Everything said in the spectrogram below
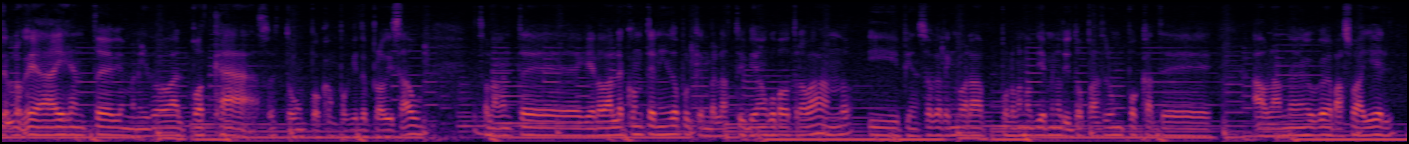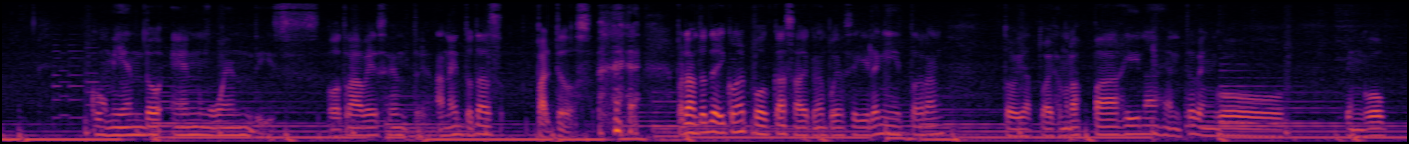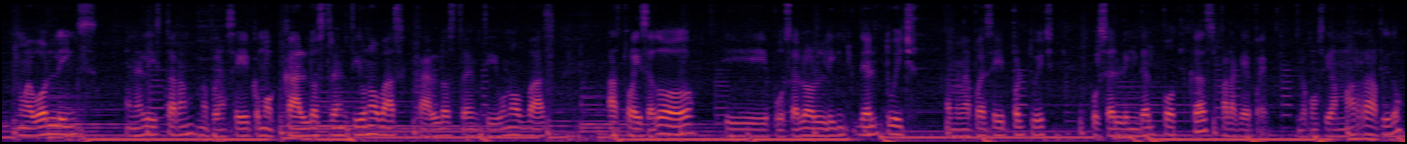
¿Qué es lo que hay, gente? Bienvenido al podcast. Esto es un poco un poquito improvisado. Solamente quiero darles contenido porque en verdad estoy bien ocupado trabajando y pienso que tengo ahora por lo menos 10 minutitos para hacer un podcast de, hablando de lo que me pasó ayer comiendo en Wendy's. Otra vez, gente. Anécdotas, parte 2. Pero antes de ir con el podcast, saben que me pueden seguir en Instagram. Estoy actualizando las páginas, gente. Tengo, tengo nuevos links en el Instagram. Me pueden seguir como Carlos31 Vaz. Carlos31 Vaz. Actualicé todo y puse los links del Twitch. También me pueden seguir por Twitch. Puse el link del podcast para que pues, lo consigan más rápido.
